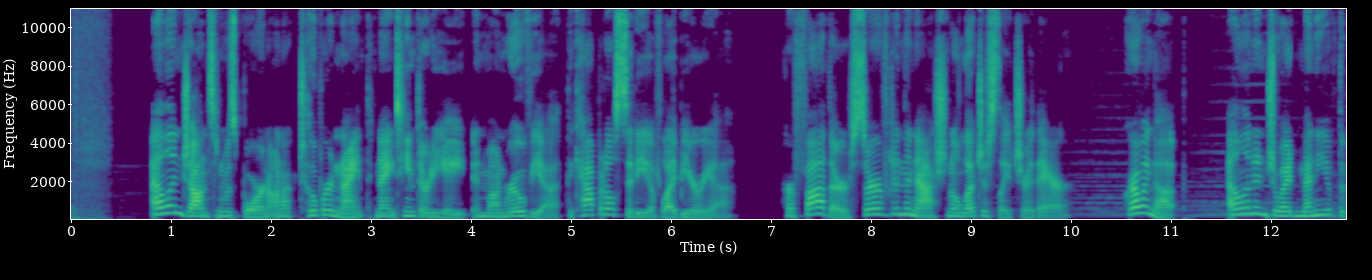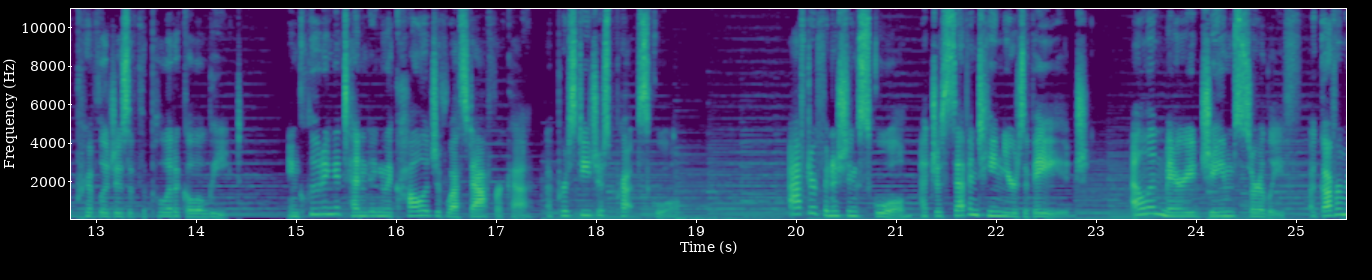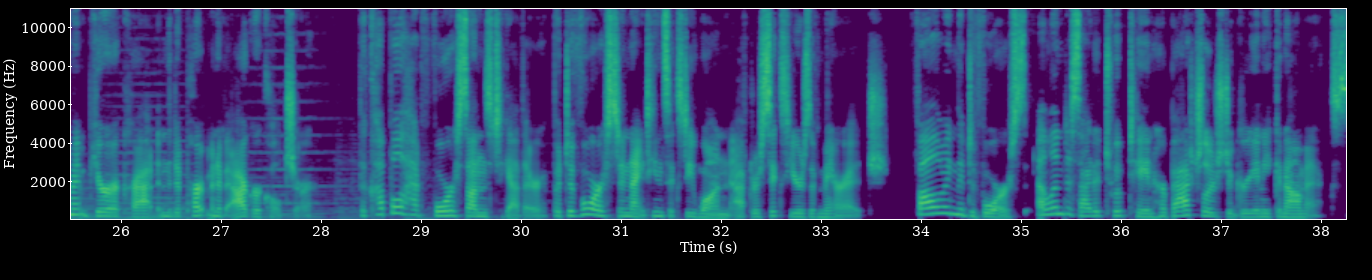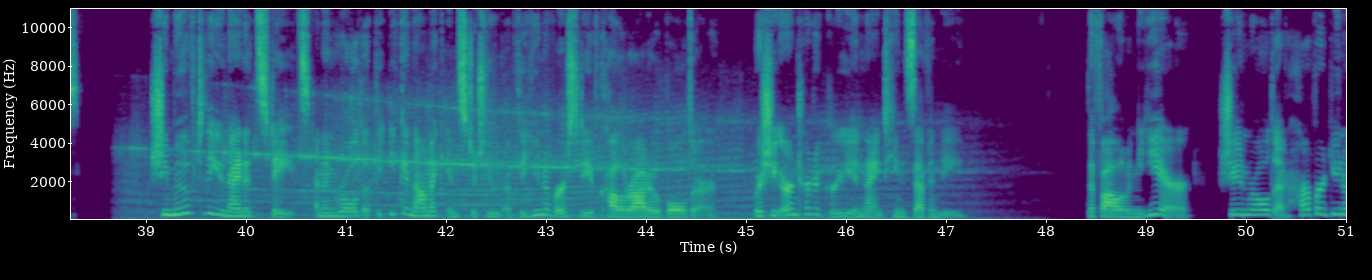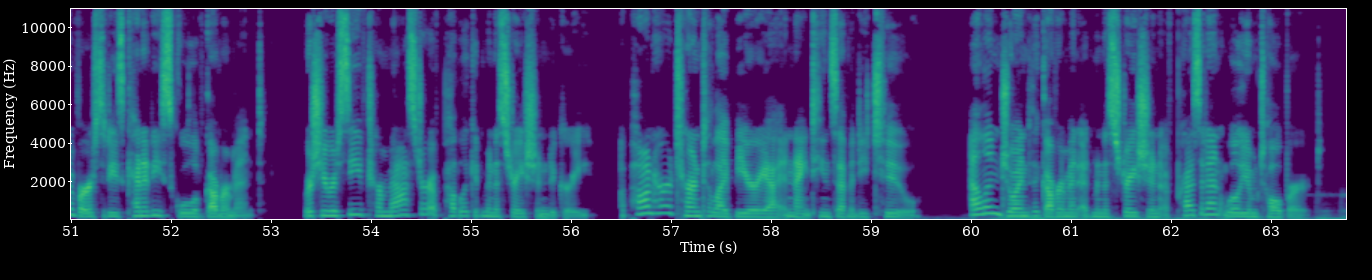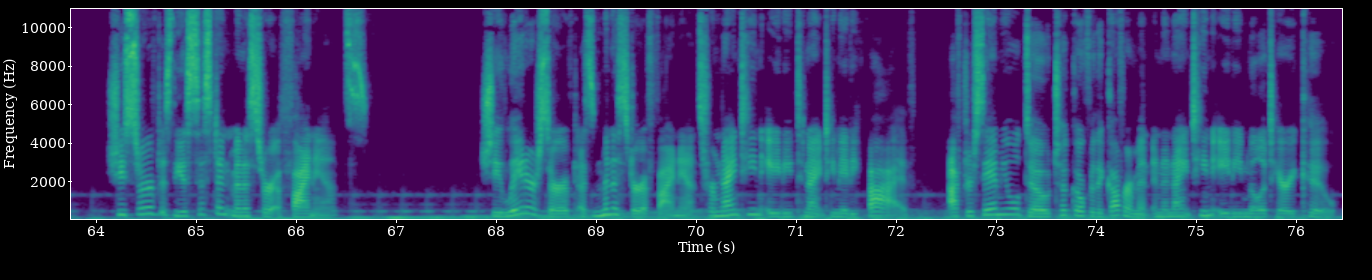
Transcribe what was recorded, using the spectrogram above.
Ellen Johnson was born on October 9, 1938, in Monrovia, the capital city of Liberia. Her father served in the national legislature there. Growing up, Ellen enjoyed many of the privileges of the political elite, including attending the College of West Africa, a prestigious prep school. After finishing school at just 17 years of age, Ellen married James Sirleaf, a government bureaucrat in the Department of Agriculture. The couple had four sons together, but divorced in 1961 after six years of marriage. Following the divorce, Ellen decided to obtain her bachelor's degree in economics. She moved to the United States and enrolled at the Economic Institute of the University of Colorado Boulder, where she earned her degree in 1970. The following year, she enrolled at Harvard University's Kennedy School of Government, where she received her Master of Public Administration degree. Upon her return to Liberia in 1972, Ellen joined the government administration of President William Tolbert. She served as the Assistant Minister of Finance. She later served as Minister of Finance from 1980 to 1985 after Samuel Doe took over the government in a 1980 military coup.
